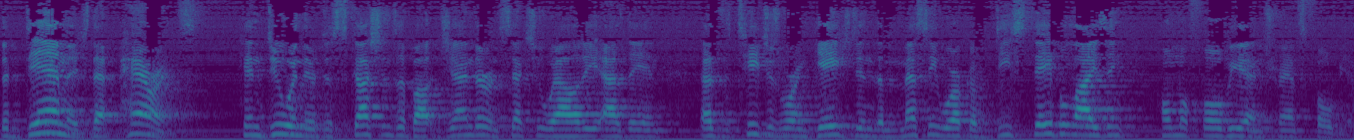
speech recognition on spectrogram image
the damage that parents can do in their discussions about gender and sexuality as they as the teachers were engaged in the messy work of destabilizing homophobia and transphobia.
